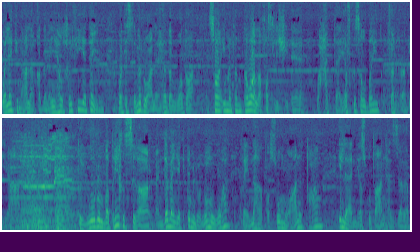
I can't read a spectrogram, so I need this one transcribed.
ولكن على قدميها الخلفيتين وتستمر على هذا الوضع صائمة طوال فصل الشتاء وحتى يفقس البيض في الربيع. طيور البطريق الصغار عندما يكتمل نموها فإنها تصوم عن الطعام إلا أن يسقط عنها الزغب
